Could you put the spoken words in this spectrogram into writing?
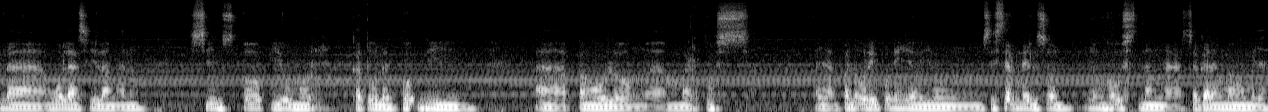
na wala silang ano sense of humor katulad po ni ah, Pangulong ah, Marcos. Ayan, panoorin po ninyo yung si Sir Nelson, yung host ng uh, Saganang Mamamayan.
